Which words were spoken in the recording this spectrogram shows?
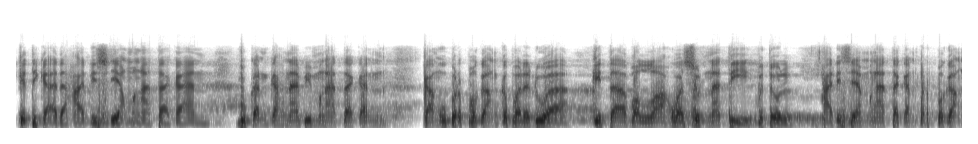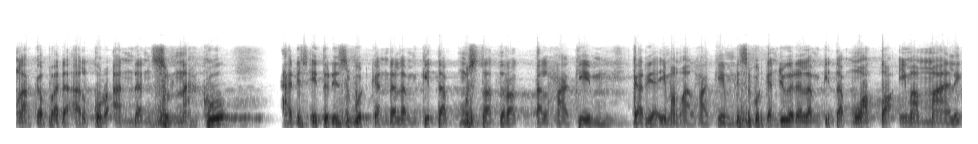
ketika ada hadis yang mengatakan, bukankah Nabi mengatakan kamu berpegang kepada dua kitab Allah wa sunnati betul hadis yang mengatakan berpeganglah kepada Al-Quran dan sunnahku Hadis itu disebutkan dalam kitab Mustadrak Al-Hakim karya Imam Al-Hakim. Disebutkan juga dalam kitab Muwatta Imam Malik.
